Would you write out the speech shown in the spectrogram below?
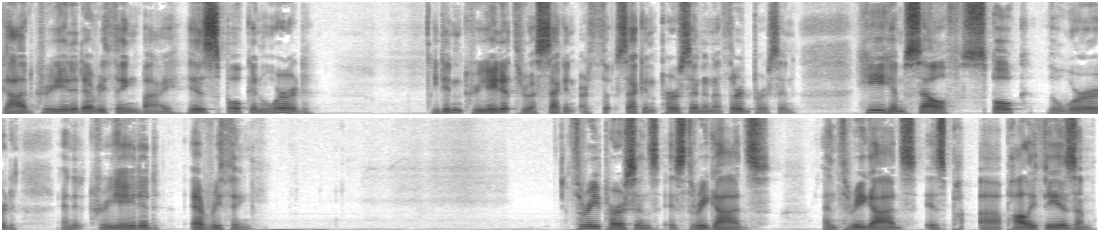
God created everything by His spoken Word. He didn't create it through a second or th- second person and a third person. He Himself spoke the Word, and it created everything. Three persons is three gods, and three gods is uh, polytheism.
